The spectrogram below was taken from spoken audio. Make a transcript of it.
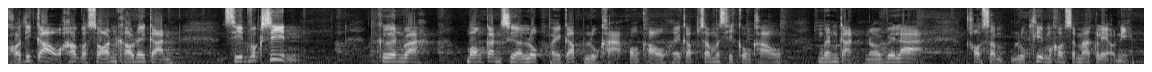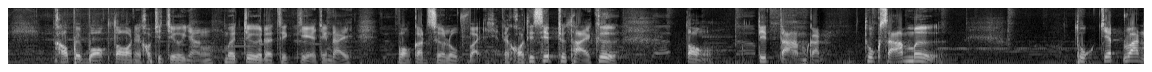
ข้อที่เก้าเฮาก็สอนเขาในการฉีดวัคซีนเกินว่าป้องกันเสือลบให้กับลูกค้าของเขาให้กับสมาชิกของเขาเหมือนกันเนาะเวลาเขาลูกที่มันเขาสมัครแล้วนี่เขาไปบอกต่อเนี่ยเขาจะเจออย่างเมื่อเจอแต่จะเกะจังใดป้องกันเสือลบไว้แต่ข้อที่สิบชุดถ่ายคือต้องติดตามกัน ทุกสามมือทุกเจ็ดวัน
